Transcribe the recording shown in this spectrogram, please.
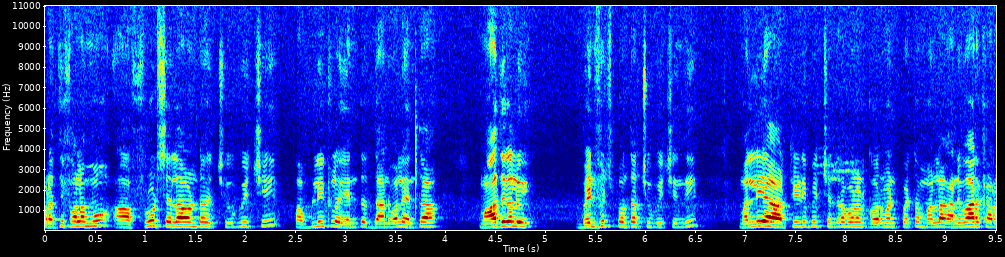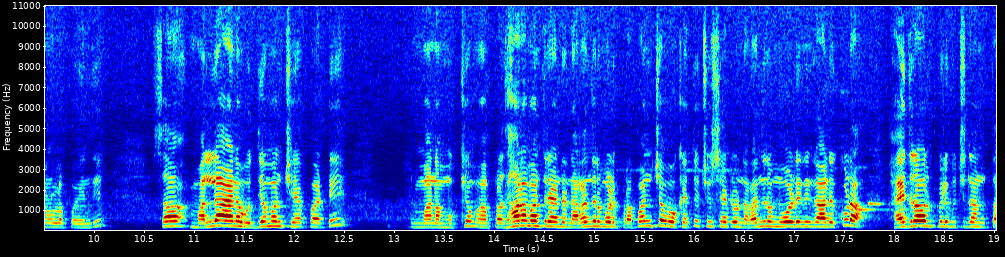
ప్రతిఫలము ఆ ఫ్రూట్స్ ఎలా ఉంటాయో చూపించి పబ్లిక్లో ఎంత దానివల్ల ఎంత మాదిగలు బెనిఫిట్స్ పొందుతారో చూపించింది. మళ్ళీ ఆ టీడీపీ చంద్రబాబు నాయుడు గవర్నమెంట్ పోతే మళ్ళీ అనివార్య కారణంలో పోయింది. సో మళ్ళీ ఆయన ఉద్యమం చేపట్టి మన ముఖ్య ప్రధానమంత్రి అంటే నరేంద్ర మోడీ ప్రపంచం ఒక ఎత్తు చూసేటువంటి నరేంద్ర మోడీని గారు కూడా హైదరాబాద్ పిలిపించినంత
